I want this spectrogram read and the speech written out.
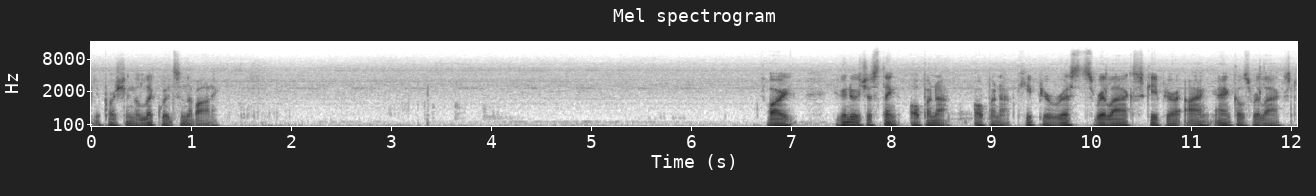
You're pushing the liquids in the body. All you can do is just think, open up, open up. Keep your wrists relaxed, keep your ankles relaxed.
